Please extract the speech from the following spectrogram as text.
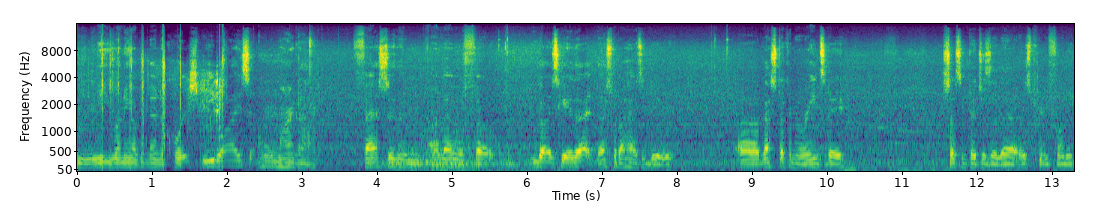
Me running up and down the court speed wise, oh my god. Faster than I've ever felt. You guys hear that? That's what I had to do. Uh, got stuck in the rain today. Show some pictures of that. It was pretty funny.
